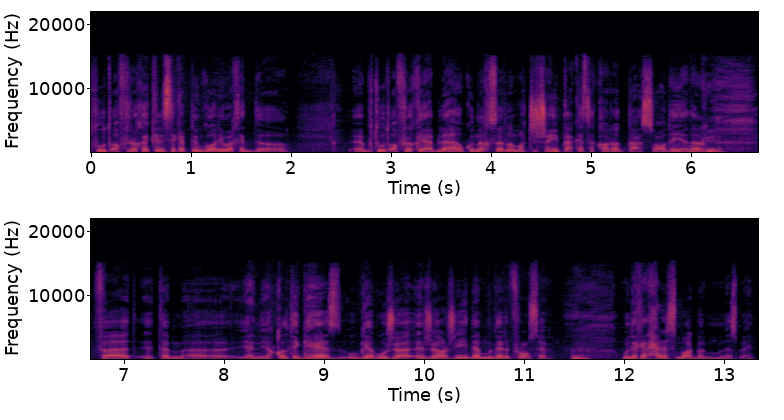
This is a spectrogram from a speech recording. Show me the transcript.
بطولة أفريقيا كان لسه كابتن جوهري واخد آه، بطولة أفريقيا قبلها وكنا خسرنا الماتش الشهير بتاع كأس القارات بتاع السعودية ده okay فتم آه، يعني إقالة الجهاز وجابوا جا- جيلي ده مدرب فرنساوي. وده كان حارس مرمى بالمناسبة يعني.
